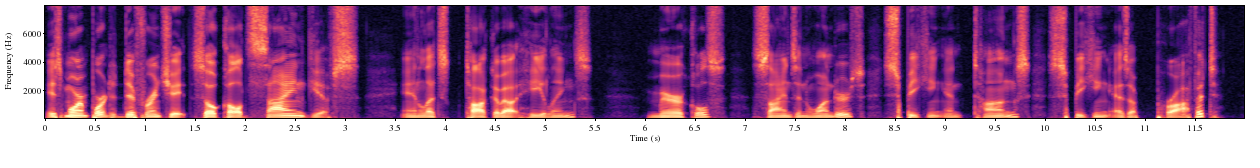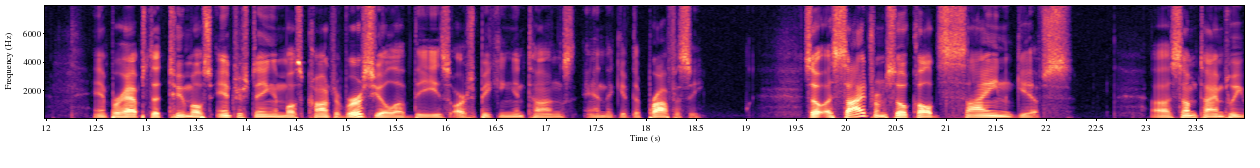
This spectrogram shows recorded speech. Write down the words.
is more important to differentiate so called sign gifts. And let's talk about healings, miracles, signs and wonders, speaking in tongues, speaking as a prophet. And perhaps the two most interesting and most controversial of these are speaking in tongues and the gift of prophecy. So, aside from so called sign gifts, uh, sometimes we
